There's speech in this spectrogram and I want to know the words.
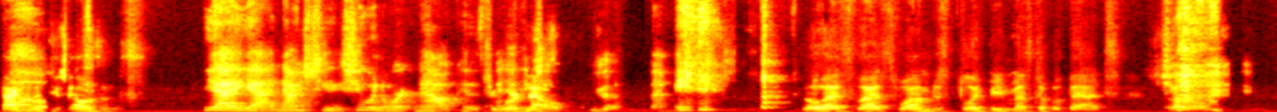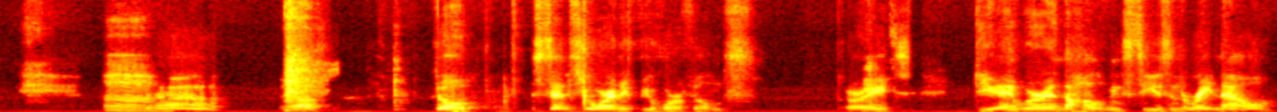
back in the 2000s. yeah yeah now she she wouldn't work now because She work now. So that's that's why I'm just like being messed up with that. So, um, Yeah. Yeah. So, since you are in a few horror films, all right, do you and we're in the Halloween season right now?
